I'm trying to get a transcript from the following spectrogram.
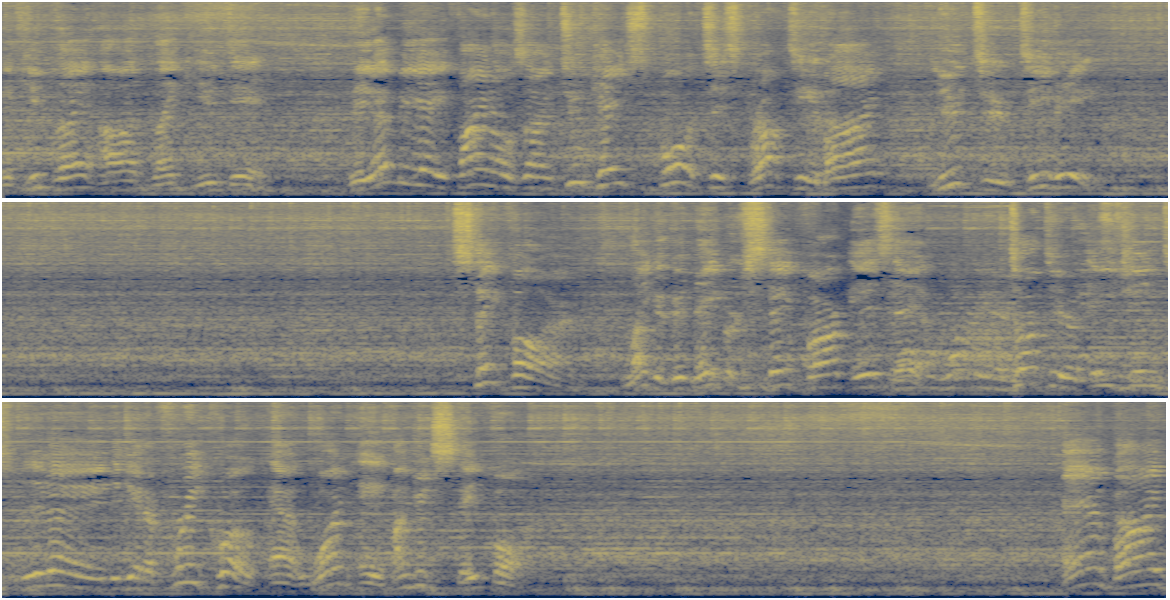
if you play hard like you did. The NBA Finals on 2K Sports is brought to you by YouTube TV. State Farm. Like a good neighbor, State Farm is there. Talk to your agent today to get a free quote at 1-800-STATE FARM. And by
